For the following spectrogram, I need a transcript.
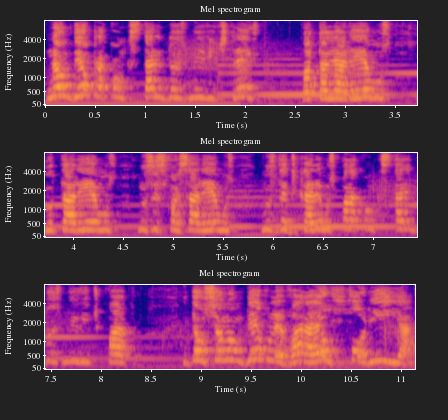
Não deu para conquistar em 2023? Batalharemos, lutaremos, nos esforçaremos, nos dedicaremos para conquistar em 2024. Então, se eu não devo levar a euforia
